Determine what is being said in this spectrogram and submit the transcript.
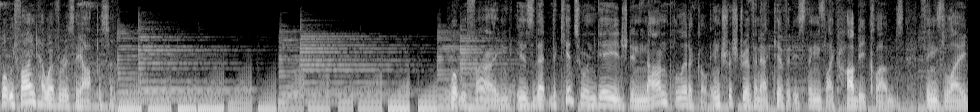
What we find, however, is the opposite. What we find is that the kids who are engaged in non-political, interest-driven activities, things like hobby clubs, things like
